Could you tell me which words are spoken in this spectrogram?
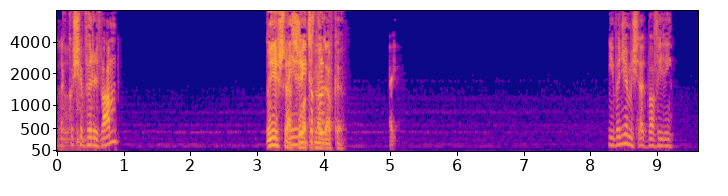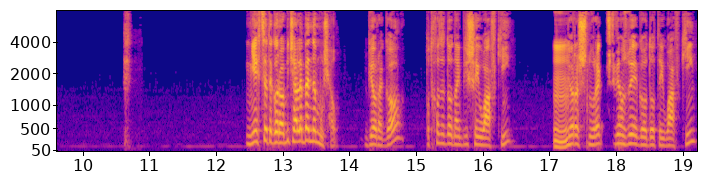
Lekko się wyrywam. No i jeszcze raz łapie to- nogawkę. Nie będziemy się tak bawili. Nie chcę tego robić, ale będę musiał. Biorę go, podchodzę do najbliższej ławki, Mm. biorę sznurek, przywiązuję go do tej ławki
